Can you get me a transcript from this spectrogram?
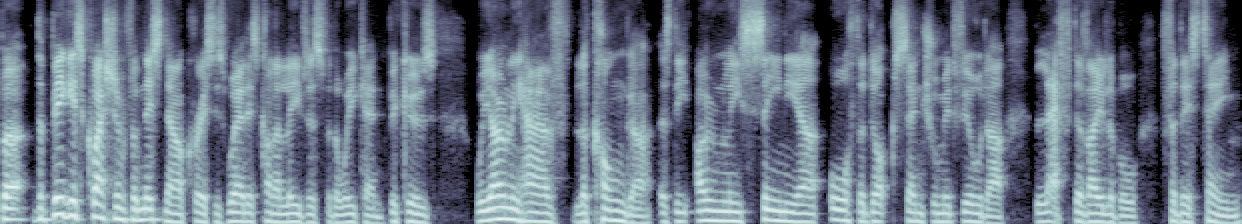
But the biggest question from this now, Chris, is where this kind of leaves us for the weekend because we only have Lokonga as the only senior orthodox central midfielder left available for this team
